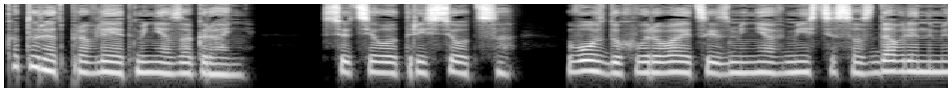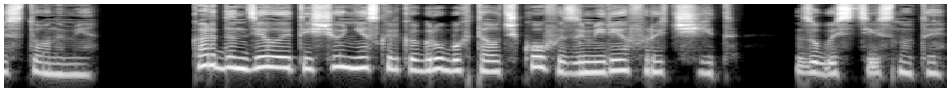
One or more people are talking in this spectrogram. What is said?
который отправляет меня за грань. Все тело трясется, Воздух вырывается из меня вместе со сдавленными стонами. Карден делает еще несколько грубых толчков и, замерев, рычит. Зубы стиснуты.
